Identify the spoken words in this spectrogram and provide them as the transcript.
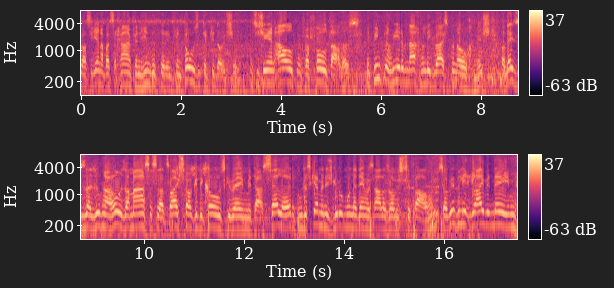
was ich gerne bei sich ein, von Hinderter und von Tausender Gedeutsche. Es ist ihnen alt und verfolgt alles. Und pinklich wie er im Nachmen liegt, weiß man auch nicht. Weil das ist ein Sogen ein Haus am Maas, es hat zwei Stocke die Koos gewesen mit der Seller. Und das kann man nicht grob unter dem, was alles soll nicht zerfallen. So wie viel ich gleibe in dem,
